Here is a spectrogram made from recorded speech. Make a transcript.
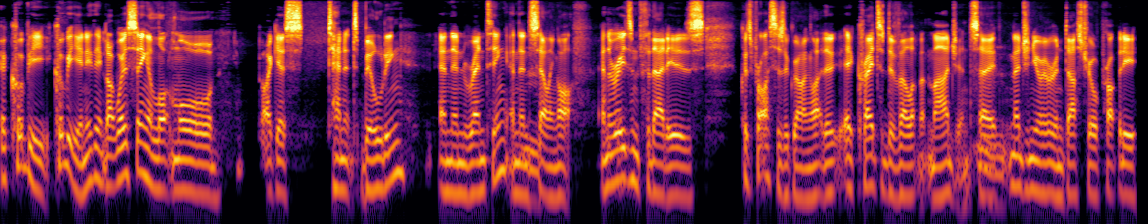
it could be it could be anything. Like we're seeing a lot more, I guess, tenants building and then renting and then hmm. selling off. And the reason for that is because prices are growing. Like it creates a development margin. So hmm. imagine you're industrial property,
